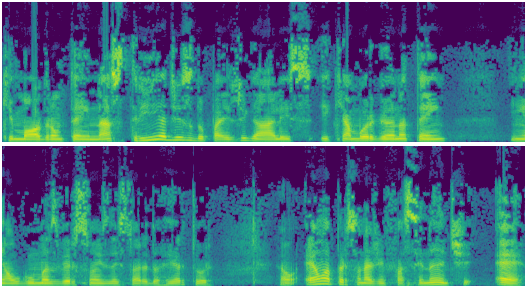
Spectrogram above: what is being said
que Modron tem nas tríades do país de Gales e que a Morgana tem em algumas versões da história do Rei Arthur. Então, é uma personagem fascinante? É.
